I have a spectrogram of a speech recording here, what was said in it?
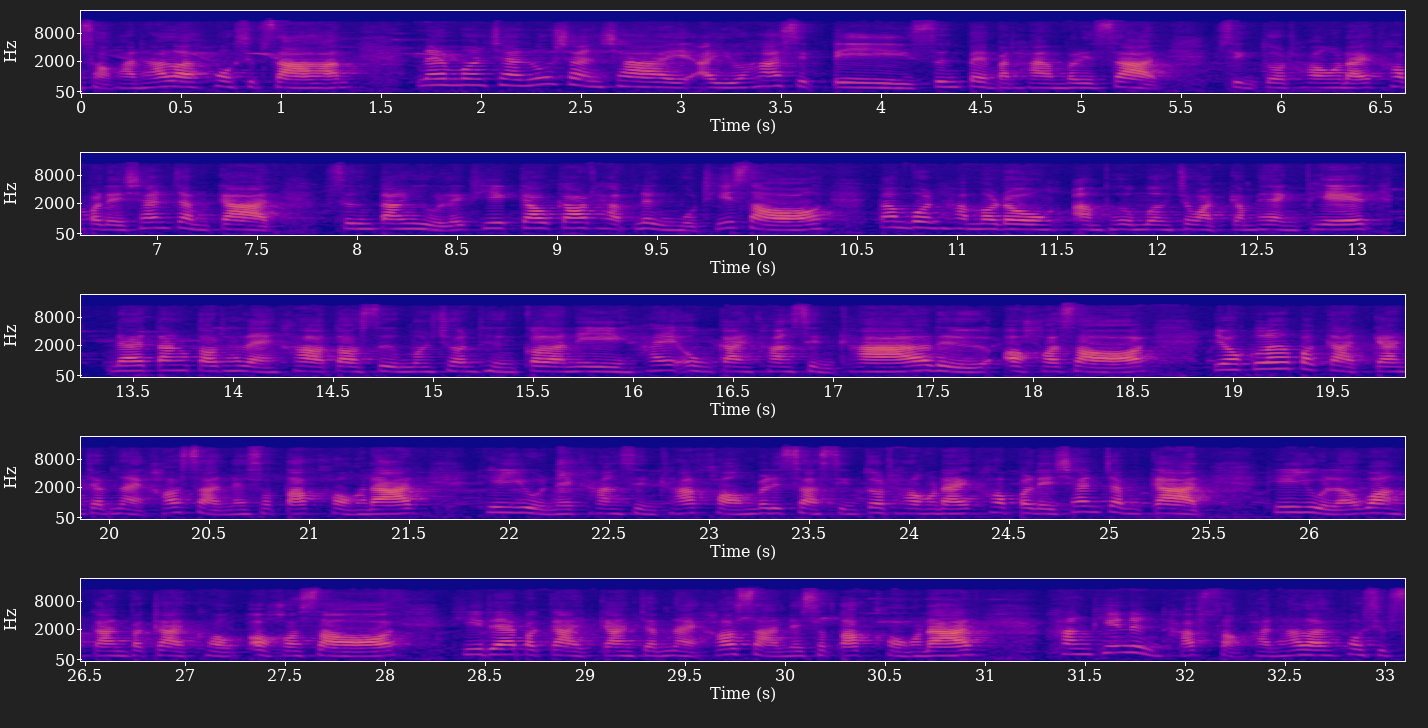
2563 นายมนชัยลูกชันชัย อายุ 50 ปี ซึ่งเป็นประธานบริษัท สิงโตทองไร้คอร์ปอเรชั่นจำกัด ซึ่งตั้งอยู่เลขที่ 99ทับ1หมู่ที่ 2ตำบลธรรมรงค์อำเภอเมืองจังหวัดกำแพงเพชร ได้ตั้งโต๊ะแถลงข่าวต่อสื่อมวลชนถึงกรณีให้องค์การคลังสินค้าหรืออคสยกเลิกประกาศการจำหน่ายข้าวสารในสต็อกของรัฐ ที่อยู่ในคลังสินค้าของบริษัทสิงโตทองไร้คอร์ปอเรชั่นจำกัด ที่อยู่ระหว่างการประกาศของอคสที่ได้ประกาศการจำหน่ายข้าวสารในสต็อกของรัฐครั้งที่ 1 ทับ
